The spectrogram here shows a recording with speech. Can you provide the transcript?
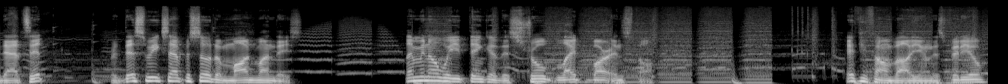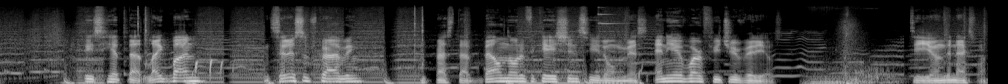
That's it for this week's episode of Mod Mondays. Let me know what you think of this strobe light bar install. If you found value in this video, please hit that like button, consider subscribing, and press that bell notification so you don't miss any of our future videos. See you in the next one.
